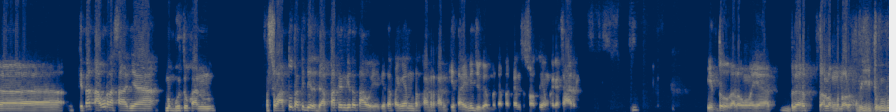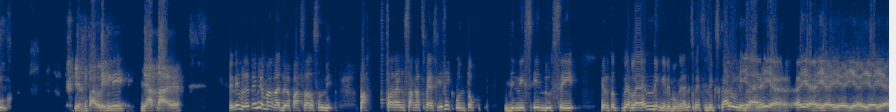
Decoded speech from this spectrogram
uh, kita tahu rasanya membutuhkan sesuatu tapi tidak dapat kan kita tahu ya kita pengen rekan-rekan kita ini juga mendapatkan sesuatu yang mereka cari itu kalau namanya tolong menolong itu yang paling ini, nyata ya ini berarti memang ada pasar sendi pasar yang sangat spesifik untuk jenis industri peer-to-peer lending ini, Bung. Ada spesifik sekali ini. Iya, iya, iya, iya, iya, iya, iya, iya.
